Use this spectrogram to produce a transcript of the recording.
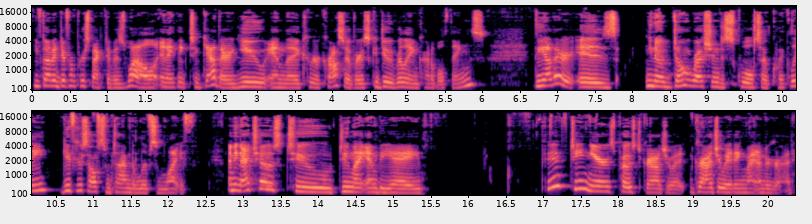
you've got a different perspective as well. And I think together, you and the career crossovers could do really incredible things. The other is, you know, don't rush into school so quickly. Give yourself some time to live some life. I mean, I chose to do my MBA 15 years postgraduate, graduating my undergrad.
